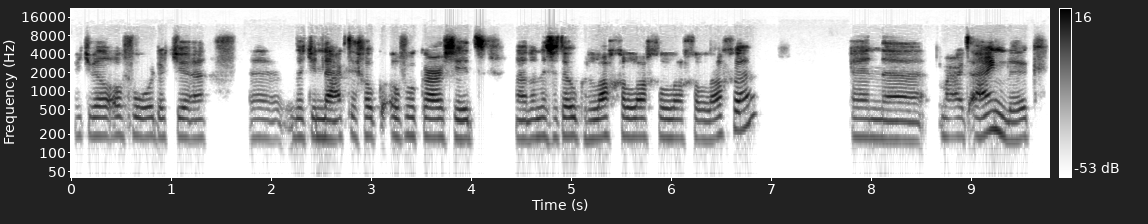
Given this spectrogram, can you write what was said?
weet je wel, al voordat je, uh, dat je naakt tegenover elkaar zit. Nou, dan is het ook lachen, lachen, lachen, lachen. En, maar uiteindelijk,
